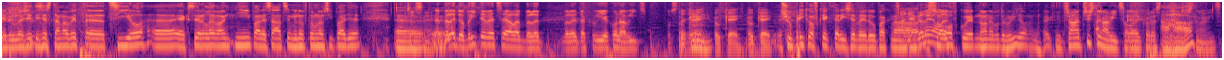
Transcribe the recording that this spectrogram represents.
Je důležité si stanovit eh, cíl, eh, jak si relevantní, 53 minut v tomhle případě. Eh, Přesně. Nebyly dobrý ty věci, ale byly, byly takový jako navíc v podstatě. OK, OK, OK. Šuplíkovky, které se vejdou pak na nebyly, ale- solovku jednoho nebo druhého. Nebo? Třeba nepřišli navíc, ale jako rest Aha. navíc.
